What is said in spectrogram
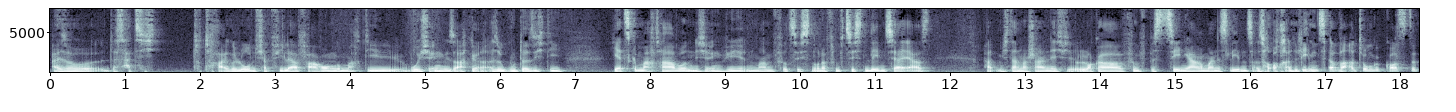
also das hat sich total gelohnt. Ich habe viele Erfahrungen gemacht, die, wo ich irgendwie sage, also gut, dass ich die jetzt gemacht habe und nicht irgendwie in meinem 40. oder 50. Lebensjahr erst. Hat mich dann wahrscheinlich locker fünf bis zehn Jahre meines Lebens, also auch an Lebenserwartung gekostet.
